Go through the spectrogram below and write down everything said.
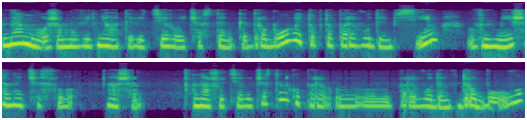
не можемо відняти від цілої частинки дробової, тобто переводимо 7 в мішане число. Наше, нашу цілу частинку е, переводимо в дробову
